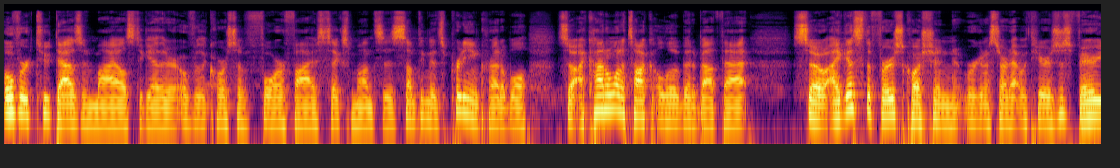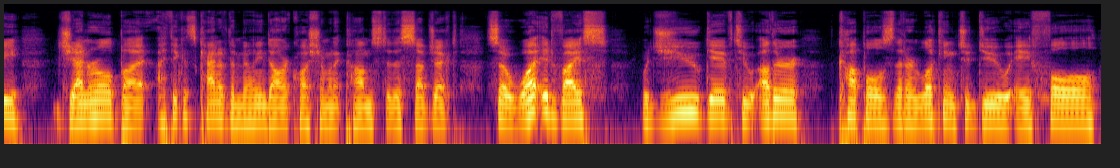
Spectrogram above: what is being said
over 2000 miles together over the course of four five six months is something that's pretty incredible so i kind of want to talk a little bit about that. So i guess the first question we're going to start out with here is just very general but i think it's kind of the million dollar question when it comes to this subject so what advice would you give to other couples that are looking to do a full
